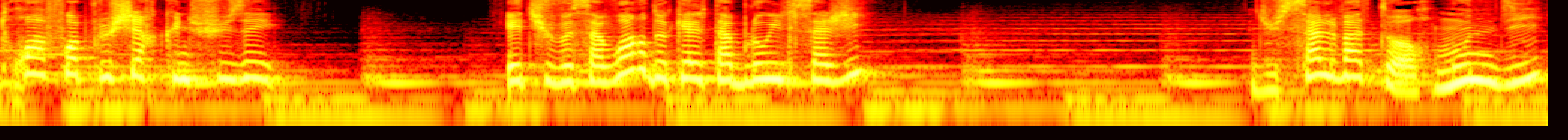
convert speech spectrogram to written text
Trois fois plus cher qu'une fusée. Et tu veux savoir de quel tableau il s'agit? Du Salvator Mundi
